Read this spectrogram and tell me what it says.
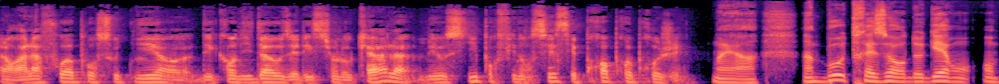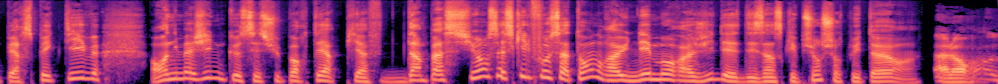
alors à la fois pour soutenir des candidats aux élections locales, mais aussi pour financer ses propres projets. Ouais, un, un beau trésor de guerre en, en perspective. Alors, on imagine que ses supporters piaffent d'impatience. Est-ce qu'il faut s'attendre à une hémorragie des, des, inscriptions sur Twitter? Alors,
